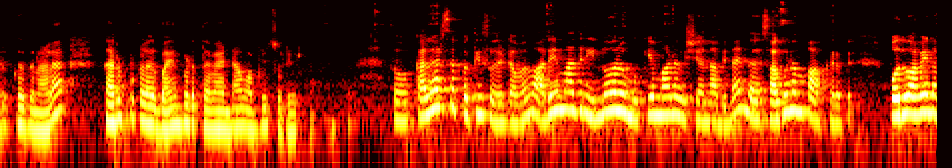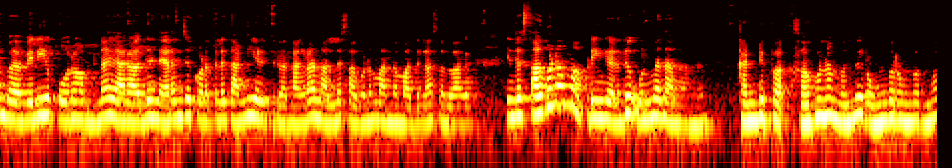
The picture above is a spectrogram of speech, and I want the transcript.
இருக்கிறதுனால கருப்பு கலர் பயன்படுத்த வேண்டாம் அப்படின்னு சொல்லியிருக்கோம். ஸோ கலர்ஸை பற்றி சொல்லிட்டோம் மேம் அதே மாதிரி இன்னொரு முக்கியமான விஷயம் என்ன அப்படின்னா இந்த சகுனம் பார்க்குறது பொதுவாகவே நம்ம வெளியே போகிறோம் அப்படின்னா யாராவது நிறைஞ்ச குடத்துல தண்ணி எடுத்துகிட்டு வந்தாங்கன்னா நல்ல சகுனம் அந்த மாதிரிலாம் சொல்லுவாங்க. இந்த சகுனம் அப்படிங்கிறது உண்மைதானா மேம் கண்டிப்பாக சகுனம் வந்து ரொம்ப ரொம்ப ரொம்ப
